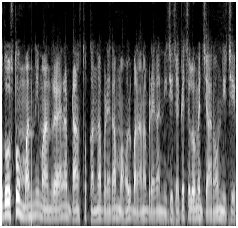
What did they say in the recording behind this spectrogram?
तो दोस्तों, मन नहीं मान रहा है अब डांस तो करना पड़ेगा, माहौल बनाना पड़ेगा, नीचे जाके। चलो, मैं जा रहा हूँ नीचे।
